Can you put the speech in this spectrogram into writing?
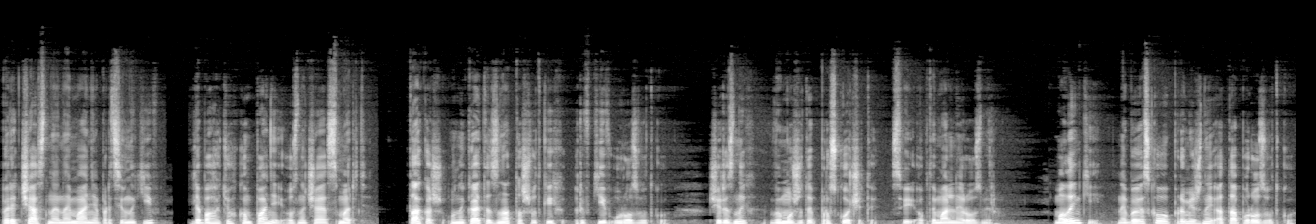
Передчасне наймання працівників для багатьох компаній означає смерть. Також уникайте занадто швидких ривків у розвитку. Через них ви можете проскочити свій оптимальний розмір. Маленький не обов'язково проміжний етап у розвитку.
